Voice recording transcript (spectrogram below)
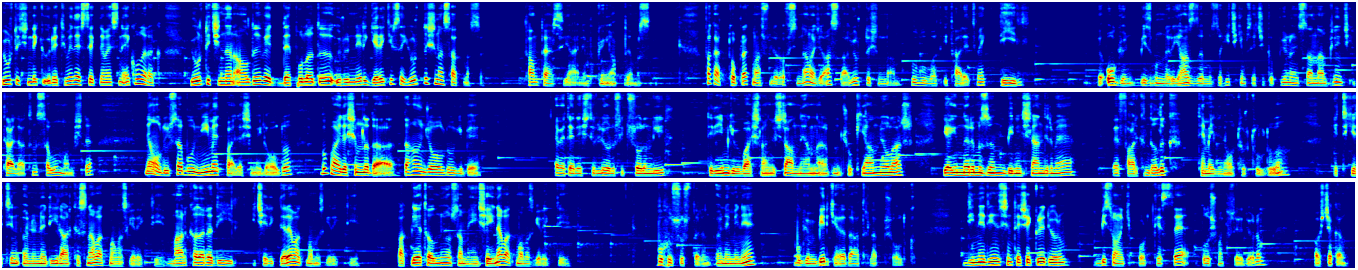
yurt içindeki üretimi desteklemesine ek olarak yurt içinden aldığı ve depoladığı ürünleri gerekirse yurt dışına satması. Tam tersi yani bugün yaptığımız. Fakat Toprak Mahsulleri Ofisi'nin amacı asla yurt dışından hububat ithal etmek değil. Ve o gün biz bunları yazdığımızda hiç kimse çıkıp Yunanistan'dan pirinç ithalatını savunmamıştı. Ne olduysa bu nimet paylaşımıyla oldu. Bu paylaşımda da daha önce olduğu gibi evet eleştiriliyoruz hiç sorun değil. Dediğim gibi başlangıçta anlayanlar bunu çok iyi anlıyorlar. Yayınlarımızın bilinçlendirme ve farkındalık temeline oturtulduğu, etiketin önüne değil arkasına bakmamız gerektiği, markalara değil içeriklere bakmamız gerektiği, bakliyat alınıyorsa menşeine bakmamız gerektiği, bu hususların önemini bugün bir kere daha hatırlatmış olduk. Dinlediğiniz için teşekkür ediyorum. Bir sonraki podcast'te buluşmak üzere diyorum. Hoşçakalın.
